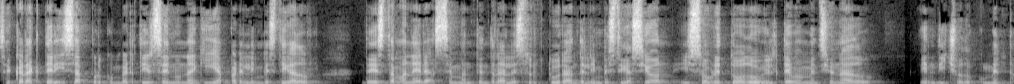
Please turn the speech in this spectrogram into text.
Se caracteriza por convertirse en una guía para el investigador. De esta manera se mantendrá la estructura de la investigación y sobre todo el tema mencionado en dicho documento.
